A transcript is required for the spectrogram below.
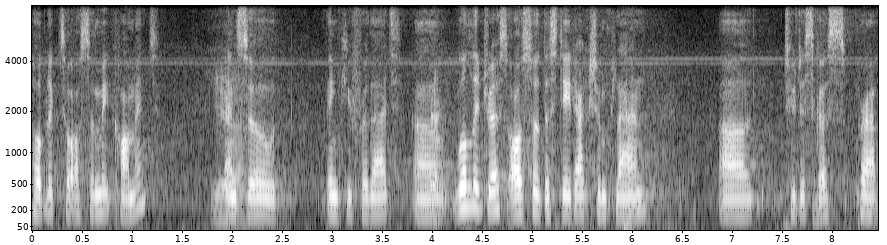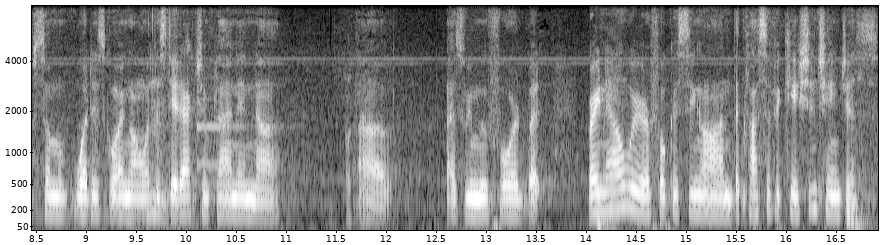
public to also make comment. Yeah. And so, thank you for that. Uh, Okay. We'll address also the state action plan uh, to discuss perhaps some of what is going on with the state action plan in uh, Mm. Okay. uh, as we move forward. But right now, we are focusing on the classification changes.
